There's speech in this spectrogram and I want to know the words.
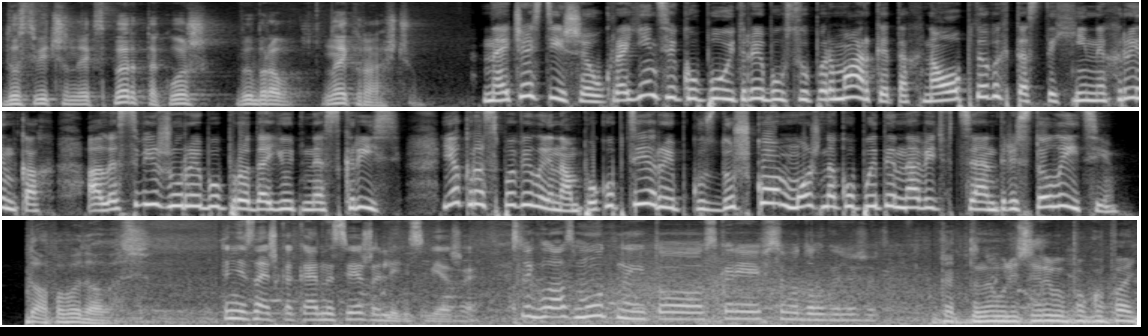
Досвідчений експерт також вибрав найкращу. Найчастіше українці купують рибу в супермаркетах, на оптових та стихійних ринках, але свіжу рибу продають не скрізь. Як розповіли нам покупці, рибку з душком можна купити навіть в центрі столиці. Да, попадалось. Ты не знаешь, какая она свежая или не свежая. Если глаз мутный, то, скорее всего, долго лежит. Как-то на улице рыбу покупать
